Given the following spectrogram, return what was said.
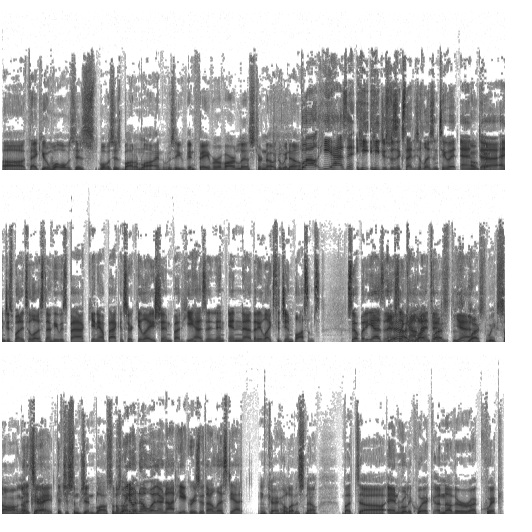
Uh, thank you. What, what was his What was his bottom line? Was he in favor of our list or no? Do we know? well, he hasn't. He, he just was excited to listen to it and Okay. uh, and just wanted to let us know he was back. You know, back in circulation, but he hasn't, and, and uh, that he likes the gin blossoms. So, but he hasn't yeah, actually he liked commented. last, yeah, last week's song. Okay, right. get you some gin blossoms but we on don't there. know whether or not he agrees with our list yet. Okay, he'll let us know. But uh, and really quick, another uh, quick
